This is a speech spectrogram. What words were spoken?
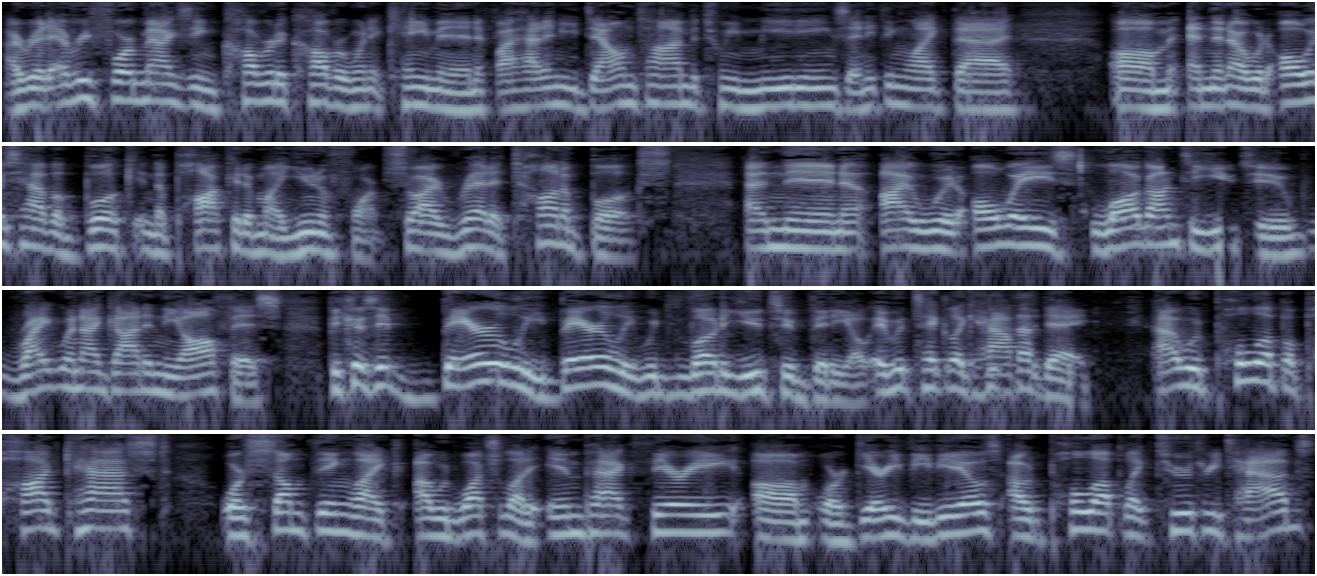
I read every Forbes magazine cover to cover when it came in. If I had any downtime between meetings, anything like that, um, and then I would always have a book in the pocket of my uniform. So I read a ton of books. And then I would always log on to YouTube right when I got in the office because it barely, barely would load a YouTube video. It would take like half the day. I would pull up a podcast or something like I would watch a lot of Impact Theory um, or Gary Vee videos. I would pull up like two or three tabs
